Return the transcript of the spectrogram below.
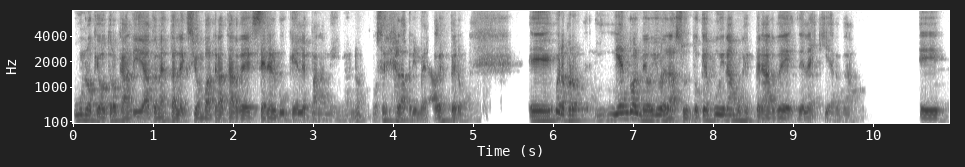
uno que otro candidato en esta elección va a tratar de ser el Bukele panameño, ¿no? No sería la primera vez, pero... Eh, bueno, pero yendo al meollo del asunto, ¿qué pudiéramos esperar de, de la izquierda? Eh,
